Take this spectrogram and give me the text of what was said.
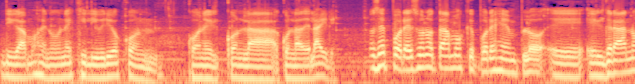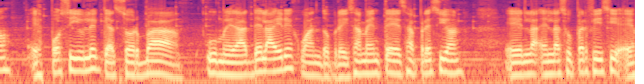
digamos, en un equilibrio con la del aire. Entonces por eso notamos que, por ejemplo, eh, el grano es posible que absorba humedad del aire cuando precisamente esa presión en la, en la superficie es,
